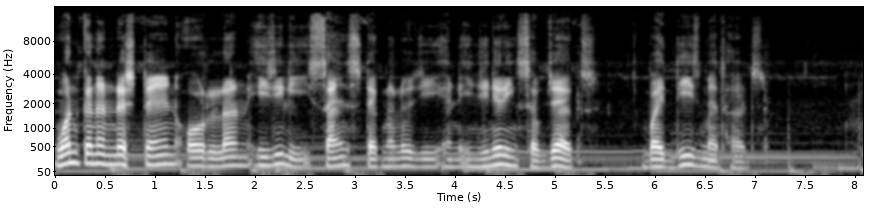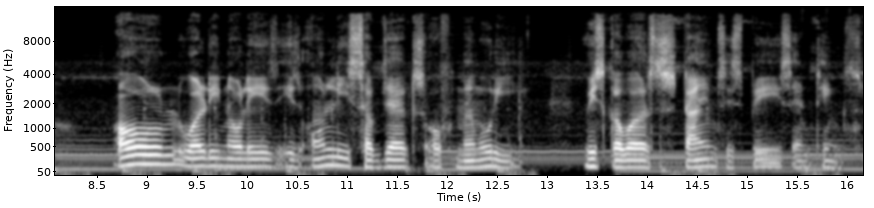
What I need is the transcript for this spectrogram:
One can understand or learn easily science, technology, and engineering subjects by these methods. All worldly knowledge is only subjects of memory, which covers time, space, and things.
